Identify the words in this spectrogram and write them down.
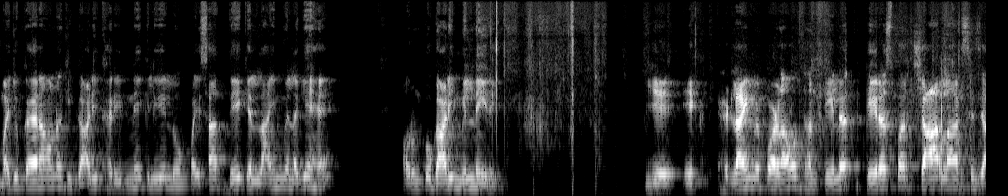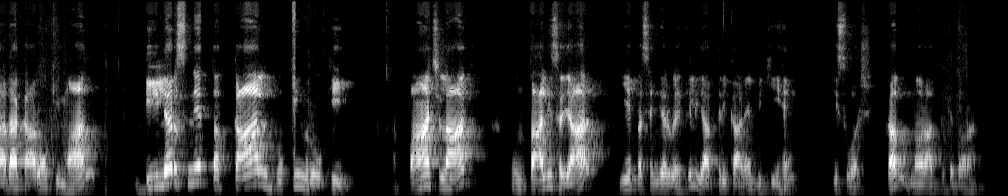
मैं जो कह रहा हूँ ना कि गाड़ी खरीदने के लिए लोग पैसा दे के लाइन में लगे हैं और उनको गाड़ी मिल नहीं रही ये एक हेडलाइन में पढ़ रहा हूँ धनतेरस पर चार लाख से ज़्यादा कारों की मांग। डीलर्स ने तत्काल बुकिंग रोकी। पाँच लाख उनतालीस हज़ार ये पैसेंजर व्हीकल, यात्री कारें बिकी हैं इस वर्ष, कब? नवरात्र के दौरान।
